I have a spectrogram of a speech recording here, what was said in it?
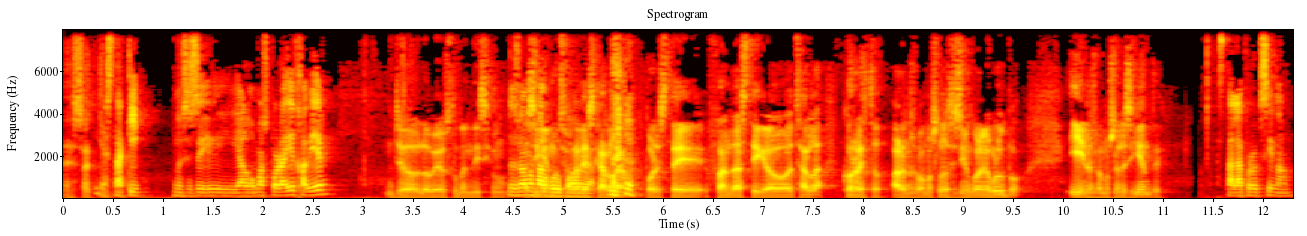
Exacto. Y hasta aquí. No sé si algo más por ahí, Javier. Yo lo veo estupendísimo. Nos vamos Así al que grupo. Muchas gracias, Carla, por este fantástico charla. Correcto. Ahora nos vamos a la sesión con el grupo y nos vemos en el siguiente. Hasta la próxima.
